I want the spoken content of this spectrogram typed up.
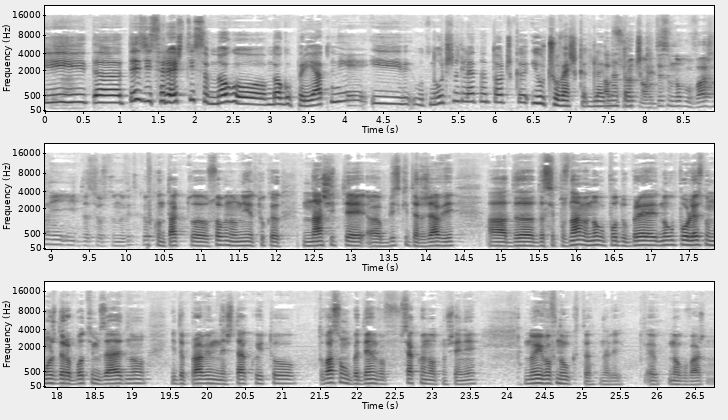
И да. тези срещи са много, много приятни и от научна гледна точка, и от човешка гледна Абсолютно. точка. Ами те са много важни и да се установи такъв контакт, особено ние тук, нашите а, близки държави, а, да, да се познаваме много по-добре, много по-лесно може да работим заедно и да правим неща, които... Това съм убеден във всяко едно отношение, но и в науката нали, е много важно.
